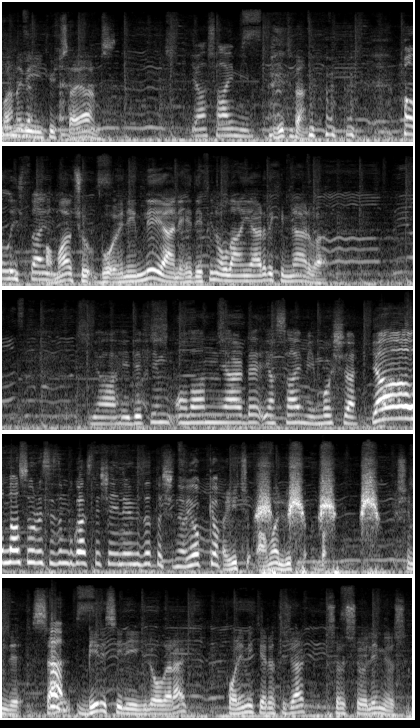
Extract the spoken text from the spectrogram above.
Bana bir ilk üç sayar mısın? Ya saymayayım. Lütfen. Vallahi saymayayım. Ama çok, bu önemli yani hedefin olan yerde kimler var? Ya hedefim olan yerde ya saymayayım boş ver. Ya ondan sonra sizin bu gazete şeylerinize taşınıyor. Yok yok. Ay Hiç ama lütfen. bak, Şimdi sen Ha. birisiyle ilgili olarak polemik yaratacak söz söylemiyorsun.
